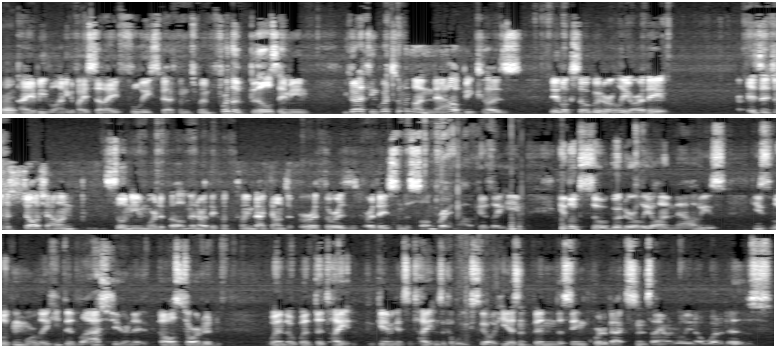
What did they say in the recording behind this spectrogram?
Right. I'd be lying if I said I fully expect them to win. For the Bills, I mean, you got to think what's going on now because they look so good early. Are they? Is it just Josh Allen still needing more development? Are they coming back down to earth, or is, are they just in the slump right now? Because like he he looks so good early on. Now he's he's looking more like he did last year, and it all started when with the Tit- game against the Titans a couple weeks ago. He hasn't been the same quarterback since. I don't really know what it is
